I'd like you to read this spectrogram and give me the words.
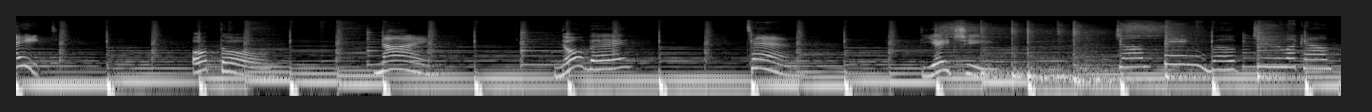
8 9 10 10 Jumping rope to a count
